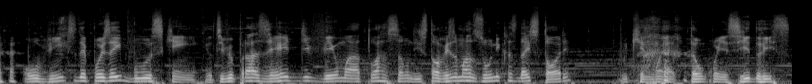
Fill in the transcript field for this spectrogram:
ouvintes, depois aí busquem. Eu tive o prazer de ver uma atuação disso, talvez umas únicas da história, porque não é tão conhecido isso.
